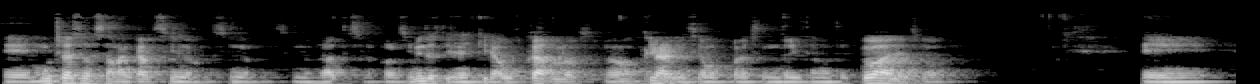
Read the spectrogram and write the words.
eh, muchas veces vas a arrancar sin los, sin, datos, sin los conocimientos, tienes que ir a buscarlos, ¿no? Claro. Lo decíamos con las entrevistas contextuales. Eh,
